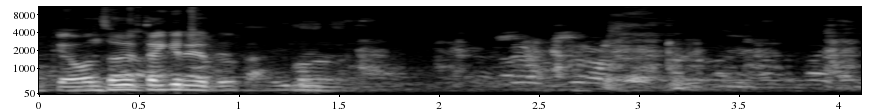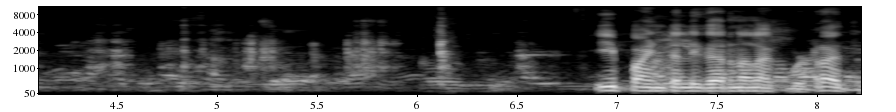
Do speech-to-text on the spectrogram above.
ಓಕೆ ಒಂದ್ಸತಿ ತೆಗಿರಿ ಅದು. ಈ ಪಾಯಿಂಟ್ ಅಲ್ಲಿ ಗರ್ನಲ್ ಹಾಕ್ಬಿಟ್ರೆ ಆಯ್ತು.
